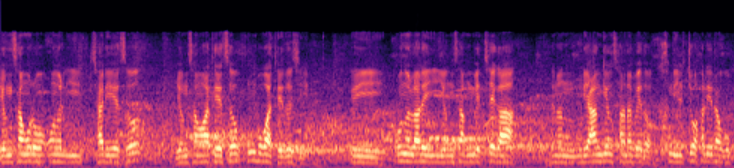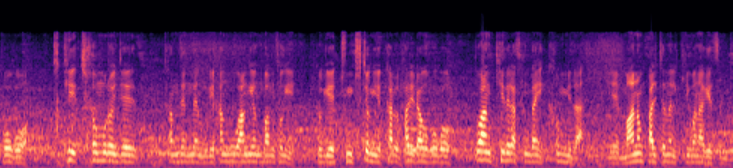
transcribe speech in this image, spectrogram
영상으로 오늘 이 자리에서 영상화돼서 홍보가 되듯이 이 오늘날의 이 영상 매체가 저는 우리 안경 산업에도 큰 일조하리라고 보고 특히 처음으로 이제 탄생된 우리 한국 안경 방송이 거기에 중추적 역할을 하리라고 보고 또한 기대가 상당히 큽니다. 예, 많은 발전을 기원하겠습니다.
